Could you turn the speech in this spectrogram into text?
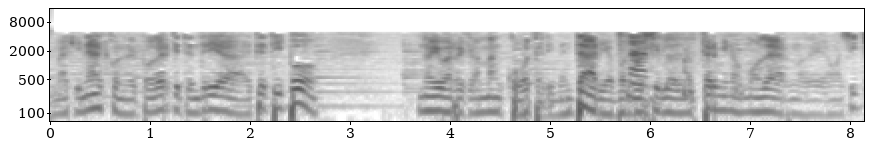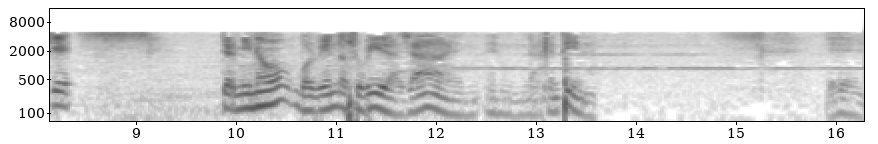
Imaginar con el poder que tendría este tipo, no iba a reclamar cuota alimentaria, por decirlo de los términos modernos, digamos. Así que terminó volviendo a su vida ya en, la Argentina. Eh,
